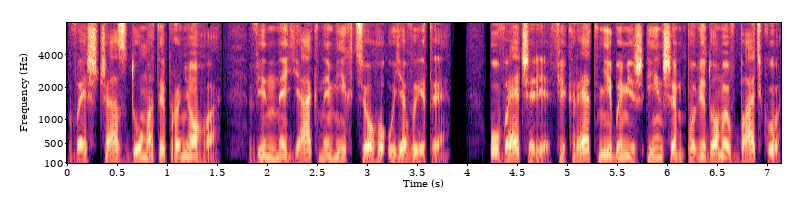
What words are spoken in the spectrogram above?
весь час думати про нього. Він ніяк не міг цього уявити. Увечері Фікрет, ніби між іншим, повідомив батьку,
